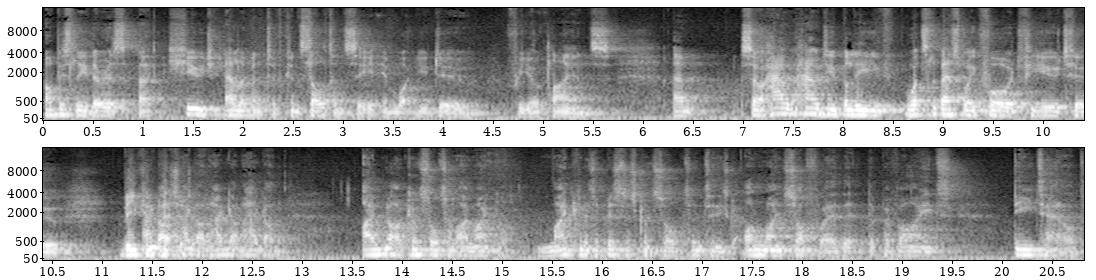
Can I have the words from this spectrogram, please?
obviously there is a huge element of consultancy in what you do for your clients. Um, so how how do you believe what's the best way forward for you to be competitive? Hang on, hang on, hang on, hang on. I'm not a consultant like Michael. Michael is a business consultant and he's got online software that, that provides detailed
